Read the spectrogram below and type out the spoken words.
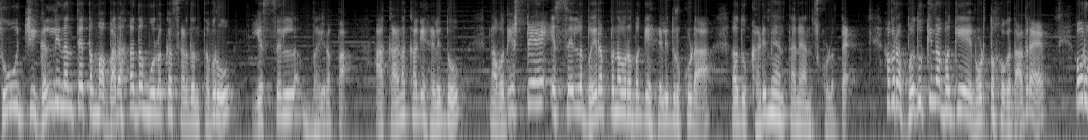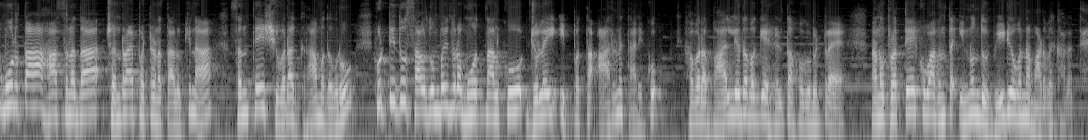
ಸೂಜಿಗಲ್ಲಿನಂತೆ ತಮ್ಮ ಬರಹದ ಮೂಲಕ ಸೆಳೆದಂಥವರು ಎಸ್ ಎಲ್ ಭೈರಪ್ಪ. ಆ ಕಾರಣಕ್ಕಾಗಿ ಹೇಳಿದ್ದು ನಾವು ಅದೆಷ್ಟೇ ಎಸ್ ಎಲ್ ಭೈರಪ್ಪನವರ ಬಗ್ಗೆ ಹೇಳಿದರೂ ಕೂಡ ಅದು ಕಡಿಮೆ ಅಂತಾನೆ ಅನಿಸ್ಕೊಳ್ಳುತ್ತೆ. ಅವರ ಬದುಕಿನ ಬಗ್ಗೆ ನೋಡ್ತಾ ಹೋಗೋದಾದರೆ, ಅವರು ಮೂಲತಃ ಹಾಸನದ ಚನ್ನರಾಯಪಟ್ಟಣ ತಾಲೂಕಿನ ಸಂತೇಶಿವರ ಗ್ರಾಮದವರು. ಹುಟ್ಟಿದ್ದು ಸಾವಿರದ ಒಂಬೈನೂರ ಮೂವತ್ತ್ನಾಲ್ಕು ಜುಲೈ ಇಪ್ಪತ್ತ ಆರನೇ ತಾರೀಕು. ಅವರ ಬಾಲ್ಯದ ಬಗ್ಗೆ ಹೇಳ್ತಾ ಹೋಗಿಬಿಟ್ರೆ, ನಾನು ಪ್ರತ್ಯೇಕವಾದಂಥ ಇನ್ನೊಂದು ವಿಡಿಯೋವನ್ನು ಮಾಡಬೇಕಾಗತ್ತೆ.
